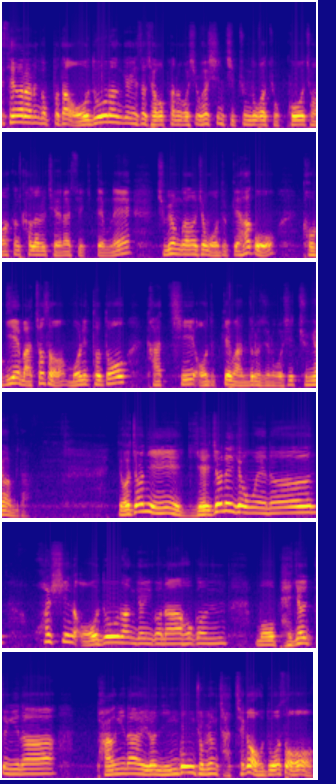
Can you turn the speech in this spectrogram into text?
생활하는 것보다 어두운 환경에서 작업하는 것이 훨씬 집중도가 좋고 정확한 컬러를 재현할 수 있기 때문에 주변광을 좀 어둡게 하고 거기에 맞춰서 모니터도 같이 어둡게 만들어 주는 것이 중요합니다. 여전히 예전의 경우에는 훨씬 어두운 환경이거나 혹은 뭐 백열등이나 방이나 이런 인공 조명 자체가 어두워서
